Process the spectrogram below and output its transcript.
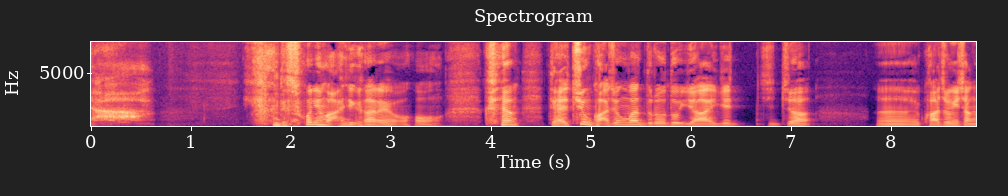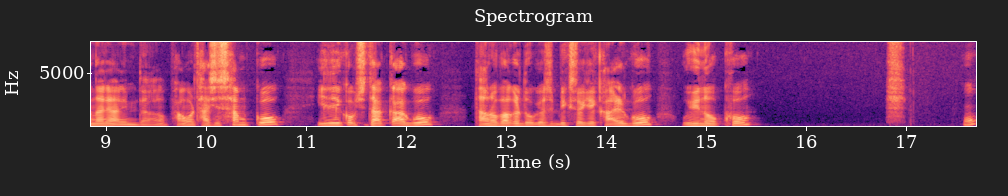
야 근데 손이 많이 가네요. 그냥 대충 과정만 들어도 야 이게 진짜 에, 과정이 장난이 아닙니다. 방울 다시 삶고 일일 껍질 다 까고 단호박을 녹여서 믹서기에 갈고 우유 넣고 어?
